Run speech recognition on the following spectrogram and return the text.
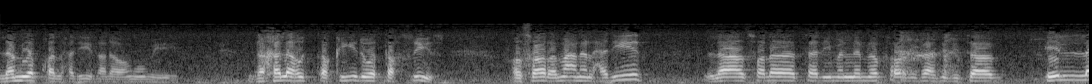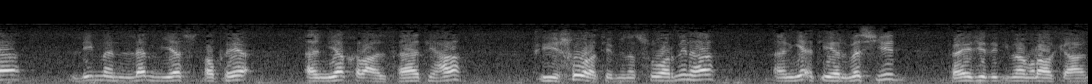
لم يبقى الحديث على عمومه. دخله التقييد والتخصيص. فصار معنى الحديث لا صلاة لمن لم يقرأ بهذا الكتاب إلا لمن لم يستطع أن يقرأ الفاتحة في صورة من الصور منها أن يأتي المسجد فيجد الإمام راكعا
